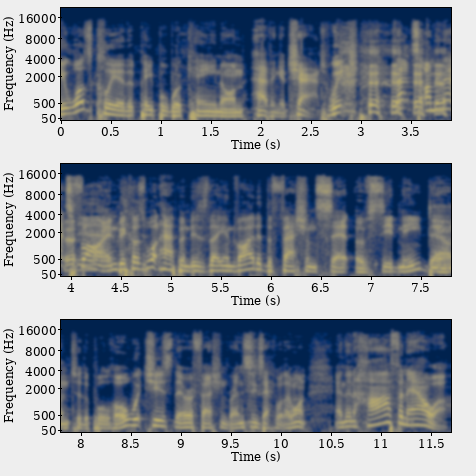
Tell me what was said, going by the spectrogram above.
it was clear that people were keen on having a chat. Which that's I mean that's fine because what happened is they invited the fashion set of Sydney down Yeah. to the pool hall, which is they're a fashion brand. This is exactly what they want. And then half an hour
